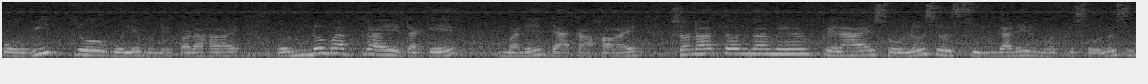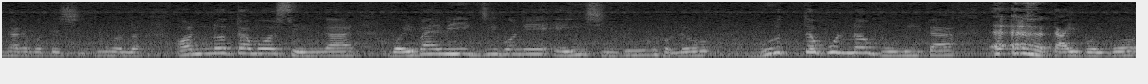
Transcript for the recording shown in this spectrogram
পবিত্র বলে মনে করা হয়। অন্য মাত্রায় এটাকে মানে দেখা হয়। সনাতন ধর্মের প্রায় ষোলোশো সিঙ্গারের মধ্যে ষোলো সিঙ্গারের মধ্যে সিঁদুর হলো অন্যতম সিঙ্গার। বৈবাহিক জীবনে এই সিঁদুর হলো গুরুত্বপূর্ণ ভূমিকা। তাই বলব,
